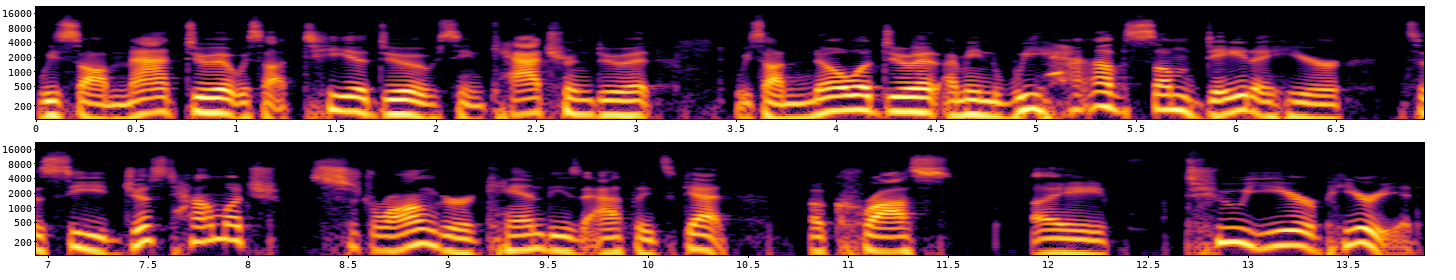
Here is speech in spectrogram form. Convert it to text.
We saw Matt do it, we saw Tia do it, we've seen Katrin do it, we saw Noah do it. I mean, we have some data here to see just how much stronger can these athletes get across a two year period.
